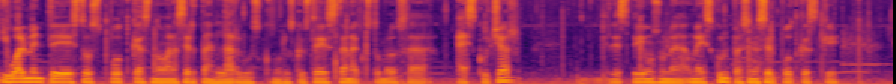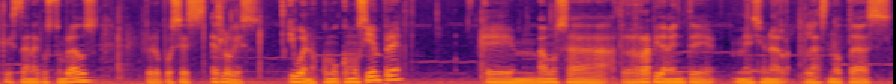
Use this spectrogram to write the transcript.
igualmente estos podcasts no van a ser tan largos como los que ustedes están acostumbrados a, escuchar. Les pedimos una, disculpa si no es el podcast que, están acostumbrados, pero pues es, lo que es. Y bueno, como, como siempre, vamos a rápidamente mencionar las notas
